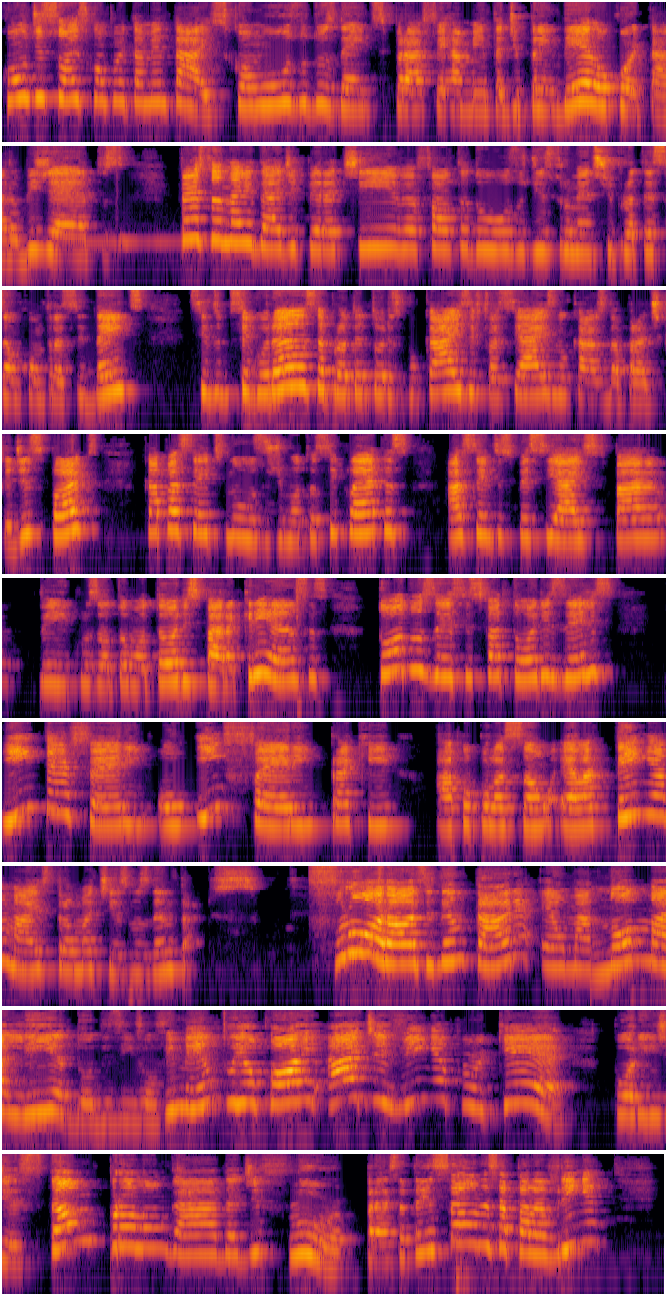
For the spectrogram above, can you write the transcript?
condições comportamentais, como o uso dos dentes para a ferramenta de prender ou cortar objetos, personalidade hiperativa, falta do uso de instrumentos de proteção contra acidentes, cinto de segurança, protetores bucais e faciais no caso da prática de esportes, capacetes no uso de motocicletas, assentos especiais para veículos automotores para crianças, todos esses fatores eles interferem ou inferem para que a população ela tenha mais traumatismos dentários. Fluorose dentária é uma anomalia do desenvolvimento e ocorre, adivinha por quê? Por ingestão prolongada de flúor. Presta atenção nessa palavrinha.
